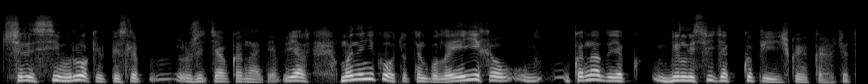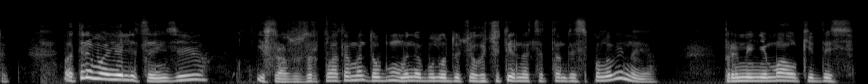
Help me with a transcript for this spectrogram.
через 7 років після життя в Канаді. Я ж, в мене нікого тут не було. Я їхав в- в Канаду як білий світ, як копієчку, як кажуть. Отримав я ліцензію і одразу зарплата. У мене було до цього 14 там десь з половиною. При мінімалці десь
